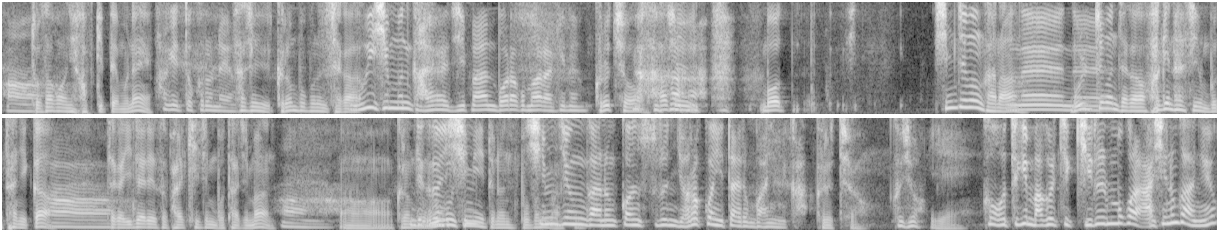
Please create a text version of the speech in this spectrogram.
아, 조사권이 없기 때문에 하긴 또 그러네요. 사실 그런 부분은 제가 의심은 가야지만 뭐라고 말하기는 그렇죠. 사실 뭐 심증은 가나 네, 네. 물증은 제가 확인하지는 못하니까 아, 제가 이 자리에서 밝히진 못하지만 아, 어 그런 심- 드는 부분이 심증 많습니다. 가는 건수는 여러 건 있다 이런 거 아닙니까? 그렇죠. 그죠? 예. 그 어떻게 막을지 길목을 아시는 거 아니에요?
